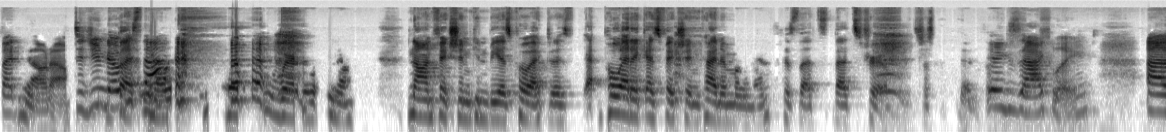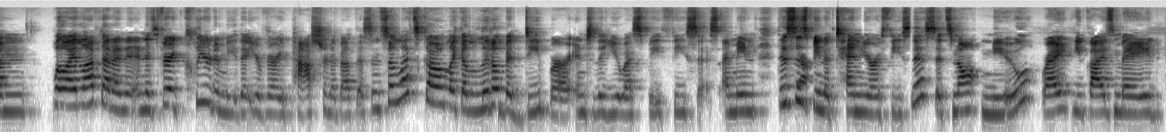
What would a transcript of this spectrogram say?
But no, no. Did you notice but, that? You know, where you know nonfiction can be as poetic as poetic as fiction kind of moments because that's that's true. It's just exactly. Um, well, I love that, and, and, it's very clear to me that you're very passionate about this. And so let's go like a little bit deeper into the USV thesis. I mean, this yeah. has been a 10-year thesis. It's not new, right? You guys made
